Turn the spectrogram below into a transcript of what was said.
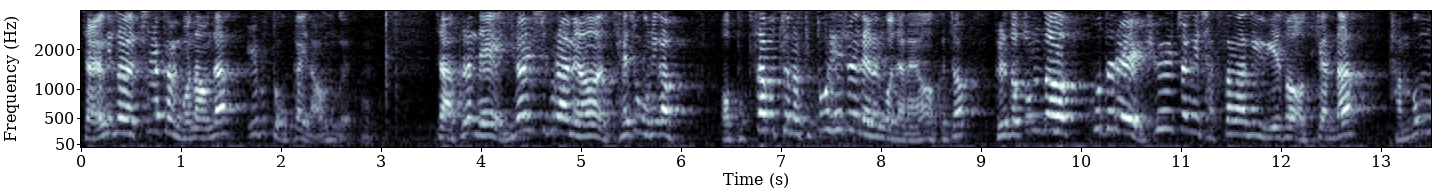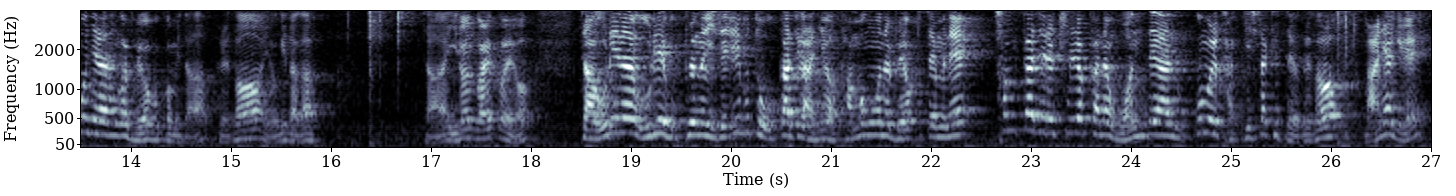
자 여기서 출력하면 뭐 나온다? 1부터 5까지 나오는 거예요. 어. 자 그런데 이런 식으로 하면 계속 우리가 어, 복사 붙여넣기 또 해줘야 되는 거잖아요. 그쵸? 그래서 좀 더 코드를 효율적이 작성하기 위해서 어떻게 한다? 반복문이라는 걸 배워볼 겁니다. 그래서 여기다가 자 이런 거 할 거예요. 자 우리는 우리의 목표는 이제 1부터 5까지가 아니에요. 반복문을 배웠기 때문에 1000까지를 출력하는 원대한 꿈을 갖기 시작했어요. 그래서 만약에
